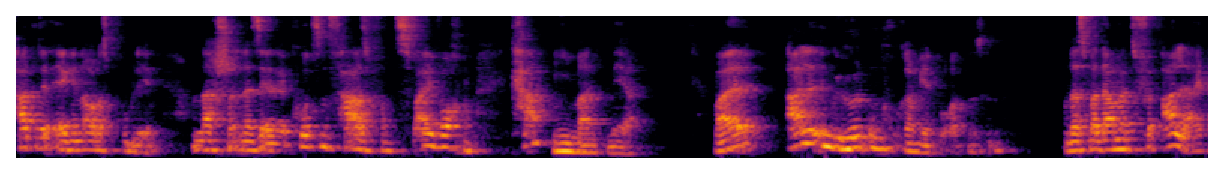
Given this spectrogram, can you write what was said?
hatte er genau das Problem. Und nach schon einer sehr, sehr kurzen Phase von zwei Wochen kam niemand mehr. Weil alle im Gehirn umprogrammiert worden sind. Und das war damals für alle ein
